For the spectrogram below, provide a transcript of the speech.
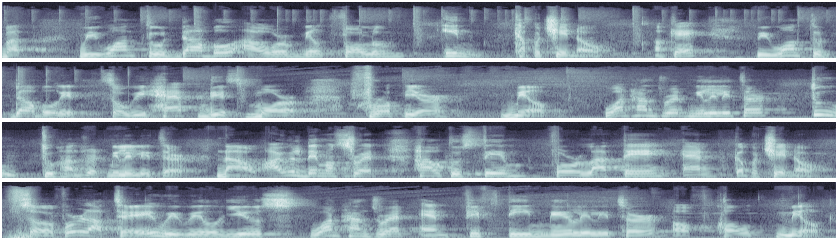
But we want to double our milk volume in cappuccino. Okay? We want to double it so we have this more frothier milk. 100 milliliter to 200 milliliter. Now, I will demonstrate how to steam for latte and cappuccino. So for latte, we will use 150 milliliter of cold milk.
